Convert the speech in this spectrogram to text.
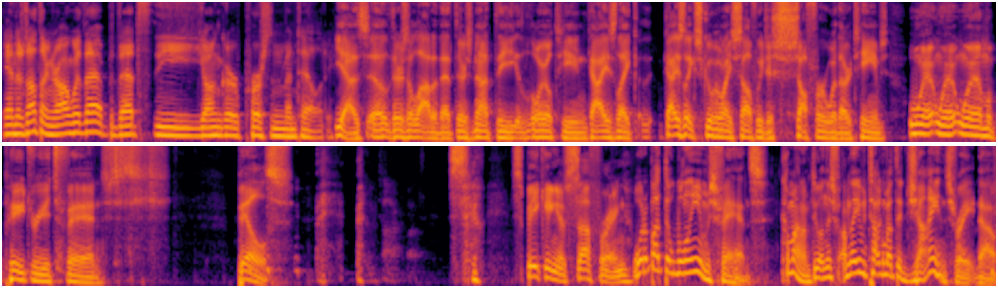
And there's nothing wrong with that, but that's the younger person mentality. Yeah, so there's a lot of that. There's not the loyalty, and guys like guys like Scoop and myself, we just suffer with our teams. When when when I'm a Patriots fan. Bills. Speaking of suffering, What about the Williams fans? Come on, I'm doing this. I'm not even talking about the Giants right now.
